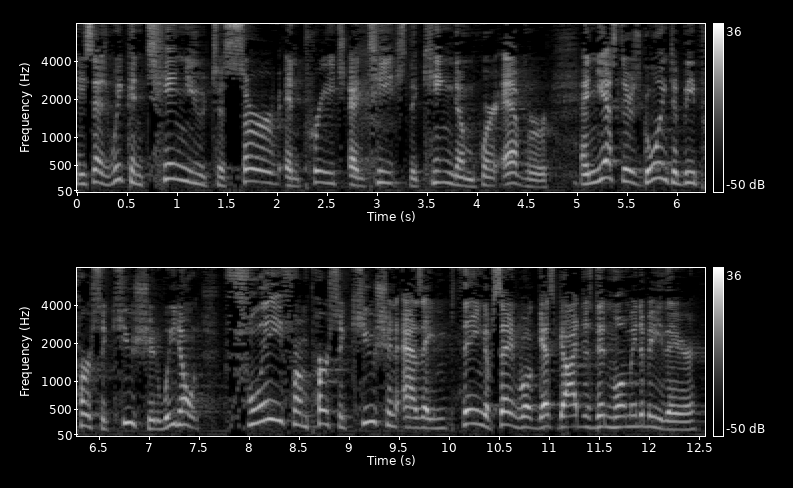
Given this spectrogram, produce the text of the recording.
He says we continue to serve and preach and teach the kingdom wherever. And yes, there's going to be persecution. We don't flee from persecution as a thing of saying, well, guess God just didn't want me to be there.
